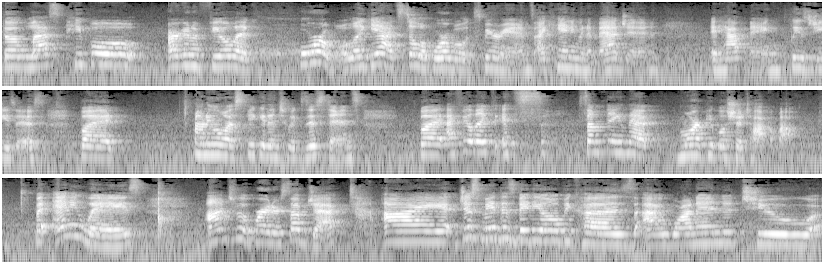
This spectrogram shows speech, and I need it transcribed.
the less people are gonna feel like horrible. Like yeah, it's still a horrible experience. I can't even imagine it happening, please Jesus. But I don't even wanna speak it into existence. But I feel like it's something that more people should talk about. But anyways, on to a brighter subject. I just made this video because I wanted to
